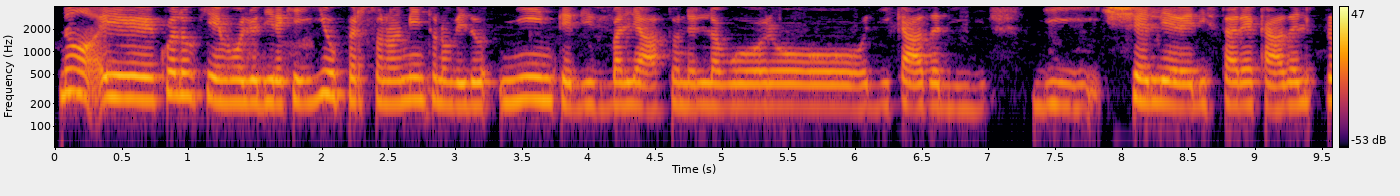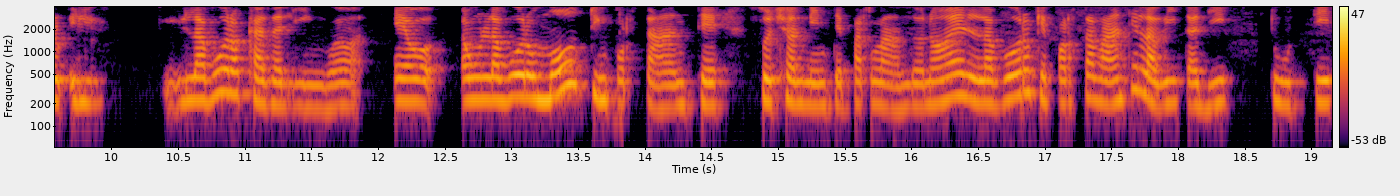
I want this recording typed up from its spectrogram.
No, e quello che voglio dire è che io personalmente non vedo niente di sbagliato nel lavoro di casa di, di, di scegliere di stare a casa. Il, il, il lavoro casalingo è, è, un lavoro molto importante socialmente parlando, no? è il lavoro che porta avanti la vita di tutti,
